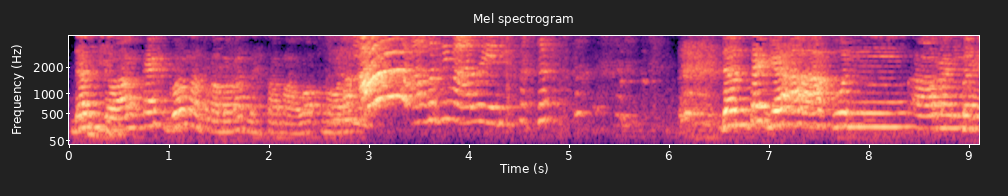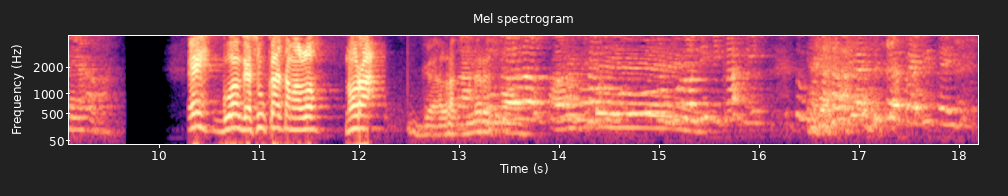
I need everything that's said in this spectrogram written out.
Dan bilang, eh gue gak suka banget deh sama lo, Nora. Aku sih malu ya di kelas. Dan tag ya uh, akun uh, membernya. Eh, gua gak suka sama lo, Nora. Galak bener sih. Tunggu lah, tunggu Oke. tunggu notifikasi. Tunggu notifikasi siapa editing.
